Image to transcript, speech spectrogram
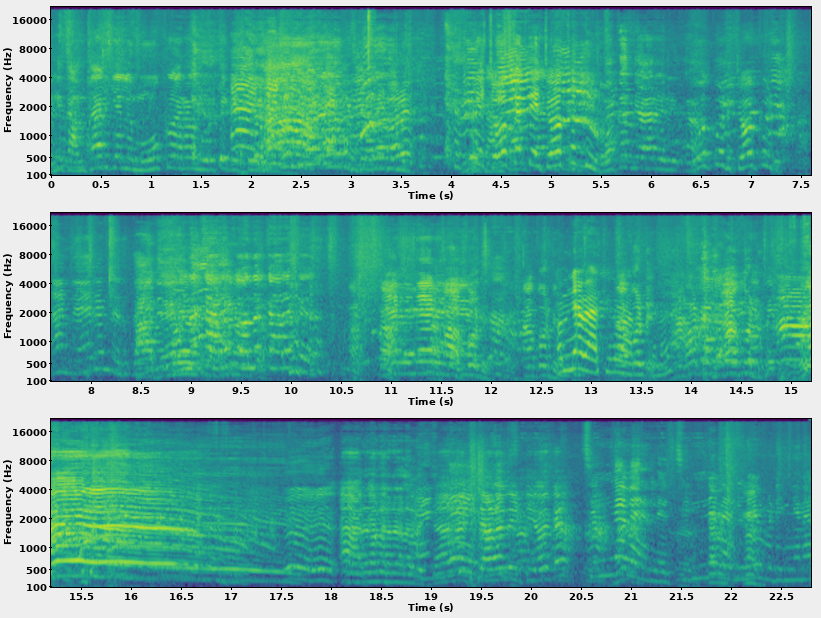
ഇനി സംസാരിക്കല്ലോ മൂക്ക് വരെ മുറുക്കി കിട്ടി ചോക്കത്തെ ചോക്കത്തി ചോക്കോട് ചോക്കോട് കിട്ടി, okay? ചിന്ന വരല്ലേ ചിന്ന വരല്ലേ ഇവിടെ ഇങ്ങനെ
